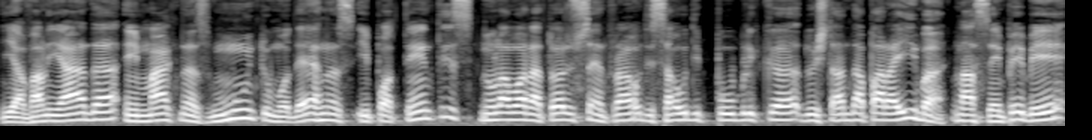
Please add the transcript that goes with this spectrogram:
e avaliada em máquinas muito modernas e potentes no laboratório central de Saúde Pública do Estado da Paraíba, na CMPB,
